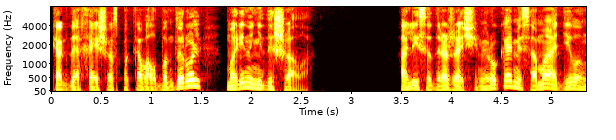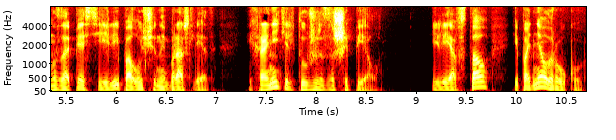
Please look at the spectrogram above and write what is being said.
Когда Хайш распаковал бандероль, Марина не дышала. Алиса дрожащими руками сама одела на запястье Ильи полученный браслет, и хранитель тут же зашипел. Илья встал и поднял руку.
